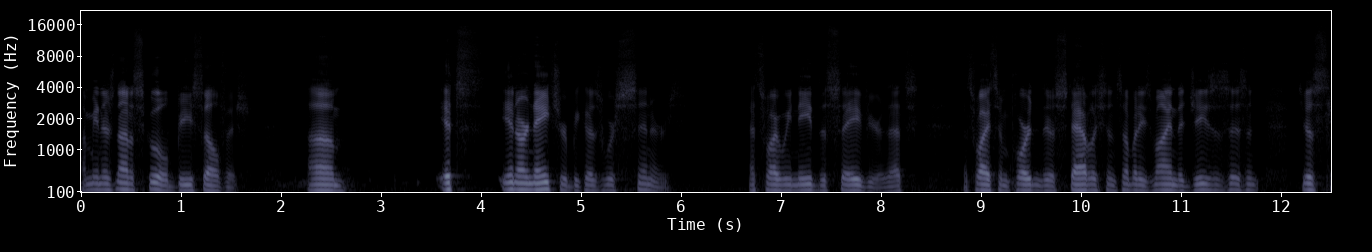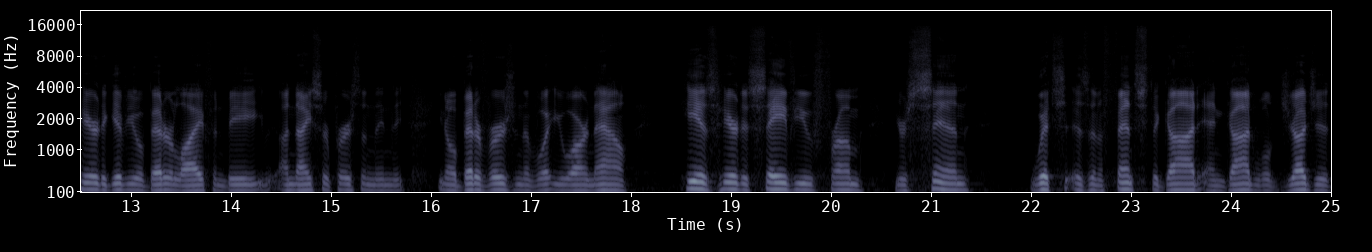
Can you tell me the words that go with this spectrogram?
I mean, there's not a school, be selfish. Um, it's in our nature because we're sinners. That's why we need the Savior. That's, that's why it's important to establish in somebody's mind that Jesus isn't just here to give you a better life and be a nicer person and you know a better version of what you are now he is here to save you from your sin, which is an offense to God, and God will judge it,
